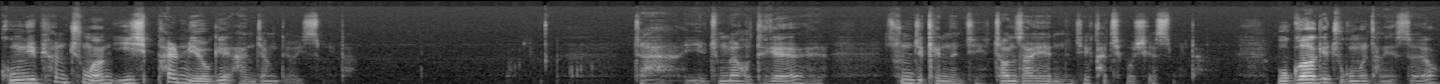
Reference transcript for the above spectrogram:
국립현충원 28묘역에 안장되어 있습니다. 자, 이 정말 어떻게 순직했는지 전사했는지 같이 보시겠습니다. 무고하게 죽음을 당했어요.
